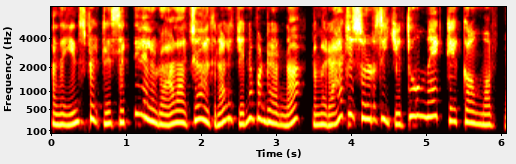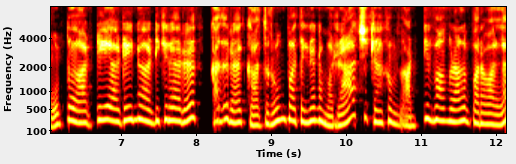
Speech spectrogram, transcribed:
அந்த இன்ஸ்பெக்டர் சக்திவேலோட ஆளாச்சு? அதனால என்ன பண்றாருன்னா நம்ம ராஜி சொல்றது எதுவுமே கேட்காம போட்டு அடி அடின்னு அடிக்கிறாரு. கதிரை கதிரும் பாத்தீங்கன்னா நம்ம ராஜிக்காக அடி வாங்கினாலும் பரவாயில்ல.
